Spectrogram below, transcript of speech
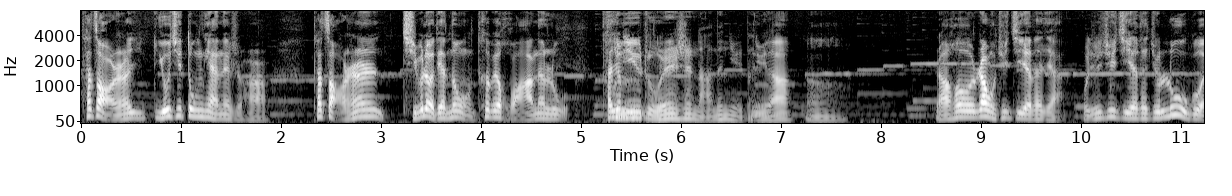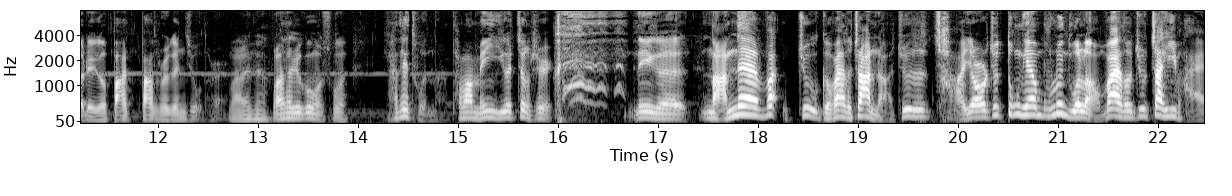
她早上，尤其冬天的时候，她早上骑不了电动，特别滑那路，他就女主任是男的女的？女的，嗯，然后让我去接他去，我就去接他，就路过这个八八屯跟九屯，完了呢？完了他就跟我说，你看这屯子他妈没一个正事儿，那个男的外就搁外头站着，就是叉腰，就冬天无论多冷，外头就站一排。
